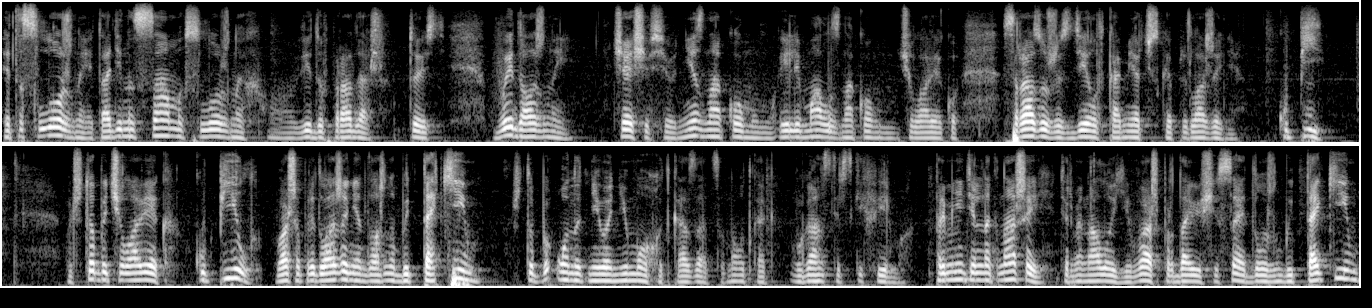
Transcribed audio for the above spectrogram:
Это сложные, это один из самых сложных а, видов продаж. То есть вы должны чаще всего незнакомому или малознакомому человеку сразу же сделать коммерческое предложение. Купи. Вот чтобы человек купил, ваше предложение должно быть таким, чтобы он от него не мог отказаться. Ну вот как в гангстерских фильмах. Применительно к нашей терминологии, ваш продающий сайт должен быть таким,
